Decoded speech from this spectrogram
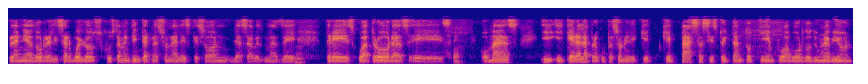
planeado realizar vuelos justamente internacionales que son, ya sabes, más de tres, cuatro horas eh, o más y, que era la preocupación de qué, qué pasa si estoy tanto tiempo a bordo de un avión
